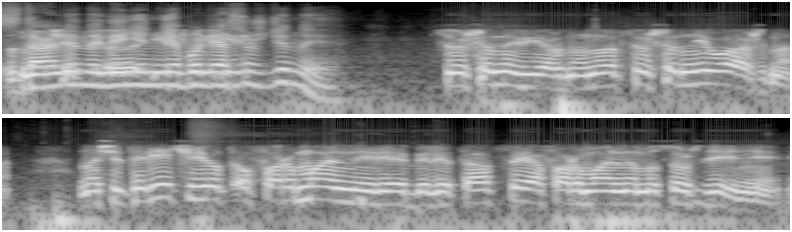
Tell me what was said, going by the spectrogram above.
значит, Сталин и Ленин э, не и- были и- осуждены. Совершенно верно, но это совершенно не важно. Значит, речь идет о формальной реабилитации, о формальном осуждении.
